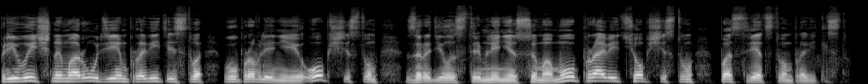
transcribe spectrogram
привычным орудием правительства в управлении обществом, зародилось стремление самому править обществом посредством правительства.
